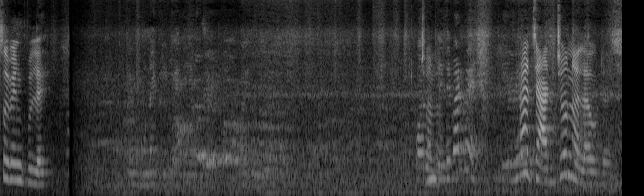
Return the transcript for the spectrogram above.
সুইমিং পুলে হ্যাঁ চারজন অ্যালাউড আছে।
